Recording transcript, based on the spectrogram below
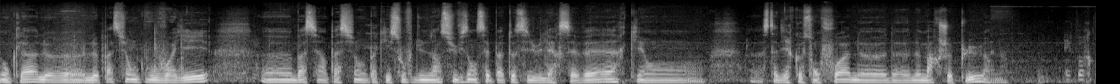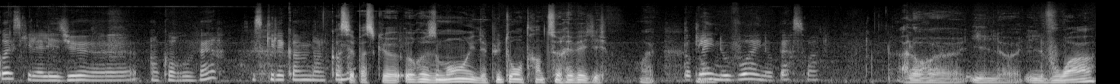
Donc là, le, patient que vous voyez, euh, bah, c'est un patient bah, qui souffre d'une insuffisance hépatocellulaire sévère, euh, c'est-à-dire que son foie ne, marche plus. Et pourquoi est-ce qu'il a les yeux euh, encore ouverts? Est-ce qu'il est comme dans le coma C'est parce que heureusement, il est plutôt en train de se réveiller. Donc là, il nous voit, il nous perçoit. Alors, il, il, voit,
